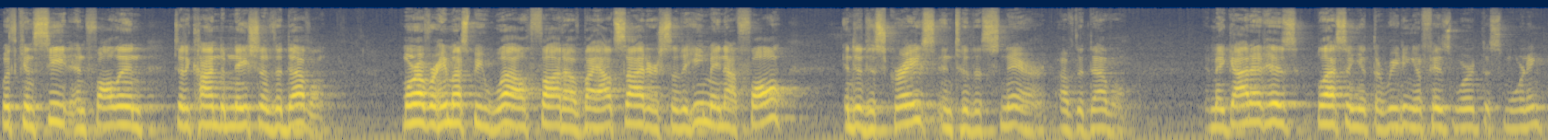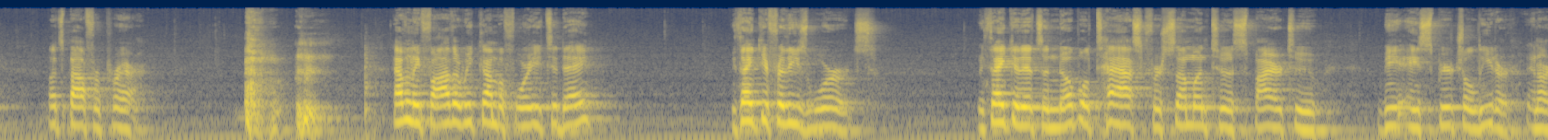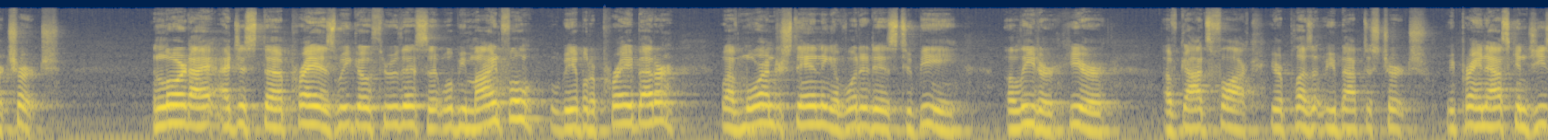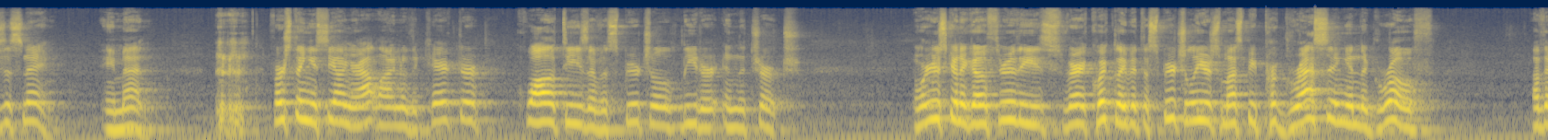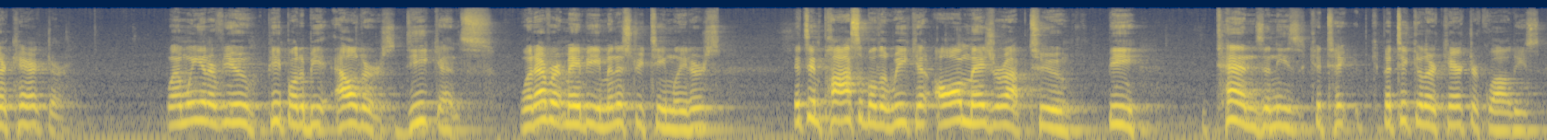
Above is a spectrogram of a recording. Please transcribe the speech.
with conceit and fall into the condemnation of the devil. Moreover, he must be well thought of by outsiders so that he may not fall into disgrace, into the snare of the devil. And may God add his blessing at the reading of his word this morning. Let's bow for prayer. Heavenly Father, we come before you today. We thank you for these words. We thank you that it's a noble task for someone to aspire to be a spiritual leader in our church. And Lord, I, I just uh, pray as we go through this that we'll be mindful, we'll be able to pray better, we'll have more understanding of what it is to be a leader here of God's flock your Pleasant View Baptist Church. We pray and ask in Jesus' name. Amen. First thing you see on your outline are the character qualities of a spiritual leader in the church. We're just going to go through these very quickly, but the spiritual leaders must be progressing in the growth of their character. When we interview people to be elders, deacons, whatever it may be, ministry team leaders, it's impossible that we can all measure up to be tens in these particular character qualities.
